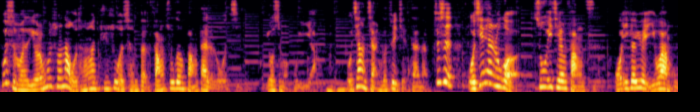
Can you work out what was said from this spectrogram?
为什么有人会说，那我同样居住的成本，房租跟房贷的逻辑有什么不一样？我这样讲一个最简单的，就是我今天如果租一间房子，我一个月一万五，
